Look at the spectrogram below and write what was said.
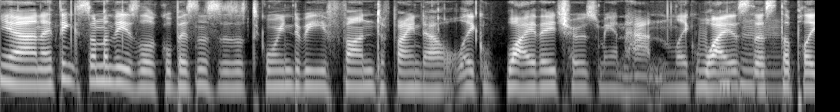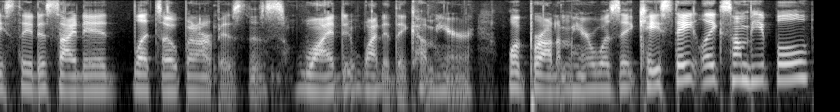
yeah, and I think some of these local businesses, it's going to be fun to find out like why they chose Manhattan. Like, why mm-hmm. is this mm-hmm. the place they decided let's open our business? Why did why did they come here? What brought them here? Was it K State like some people?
